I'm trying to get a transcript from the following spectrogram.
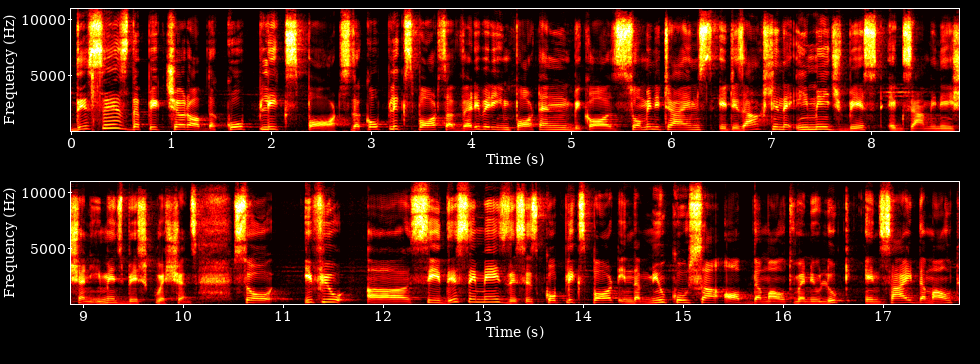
this is the picture of the Koplik spots. The Koplik spots are very very important because so many times it is asked in the image based examination, image based questions. So if you uh, see this image this is Koplik spot in the mucosa of the mouth. When you look inside the mouth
